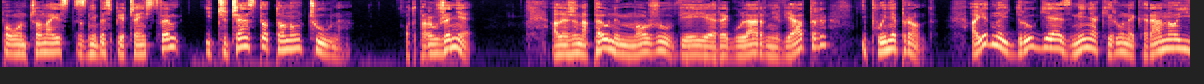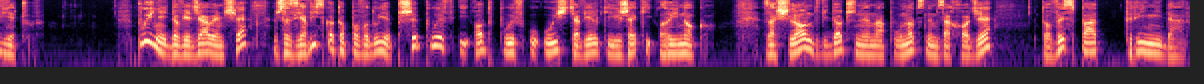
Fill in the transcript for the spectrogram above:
połączona jest z niebezpieczeństwem i czy często toną czółna? Odparł, że nie, ale że na pełnym morzu wieje regularnie wiatr i płynie prąd, a jedno i drugie zmienia kierunek rano i wieczór. Później dowiedziałem się, że zjawisko to powoduje przypływ i odpływ u ujścia wielkiej rzeki Orinoco, zaś ląd widoczny na północnym zachodzie to wyspa Trinidad.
